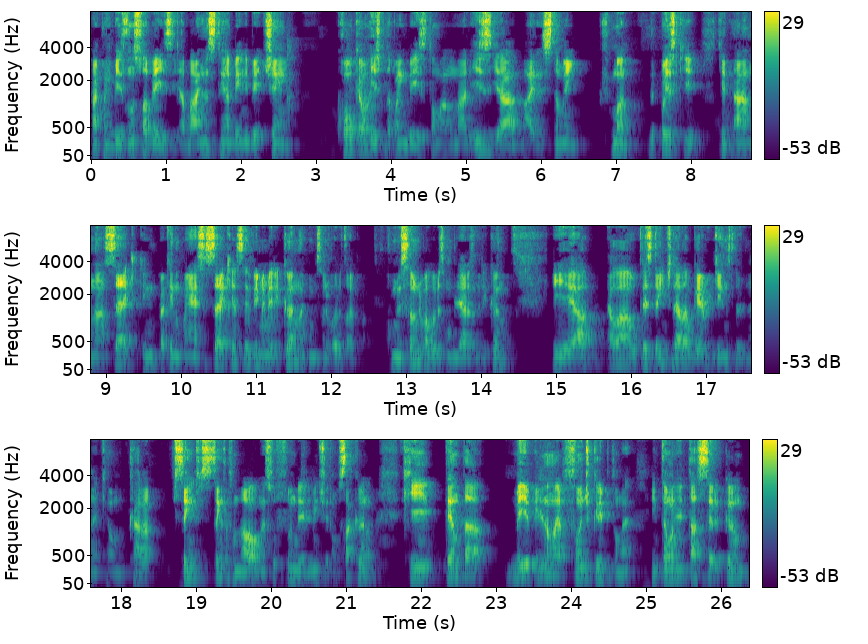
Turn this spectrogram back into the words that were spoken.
A Coinbase lançou a Base. A Binance tem a BNB Chain. Qual que é o risco da Coinbase tomar no nariz e a Binance também? Mano, depois que, que tá na SEC, para quem não conhece, SEC é a CVM americana, a Comissão de Valores, Comissão de Valores Imobiliários americana, e ela, ela, o presidente dela é o Gary Gensler, né, que é um cara sensacional, né, sou fã dele, mentira, é um sacana, que tenta meio, ele não é fã de cripto, né, então ele está cercando,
